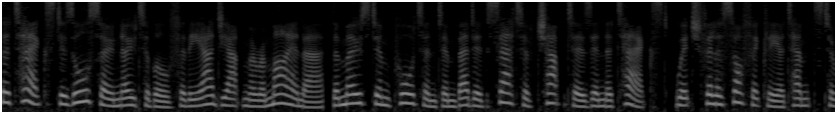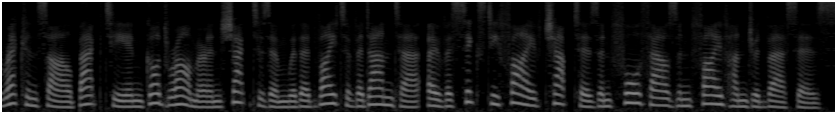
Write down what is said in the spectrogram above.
The text is also notable for the Adhyatma Ramayana, the most important embedded set of chapters in the text, which philosophically attempts to reconcile Bhakti in God Rama and Shaktism with Advaita Vedanta, over 65 chapters and 4,500 verses.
